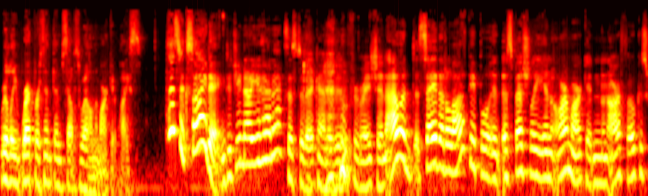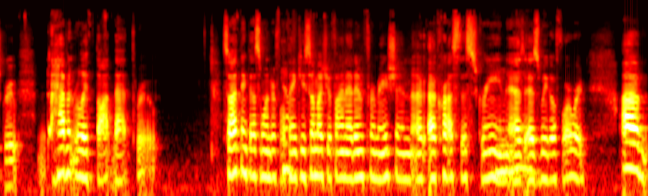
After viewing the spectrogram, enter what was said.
really represent themselves well in the marketplace. That's exciting. Did you know you had access to that kind of information? I would say that a lot of people, especially in our market and in our focus group, haven't really thought that through. So I think that's wonderful. Yeah. Thank you so much. You'll find that information across the screen mm-hmm. as, as we go forward. Um,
